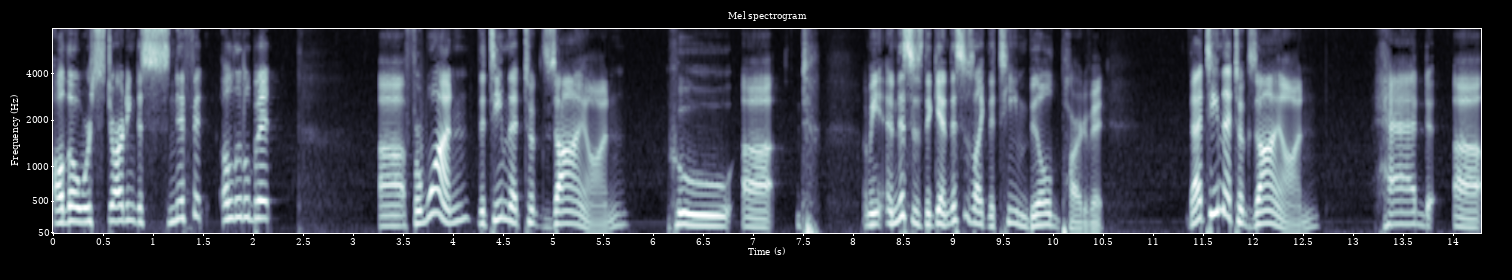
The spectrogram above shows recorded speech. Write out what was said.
although we're starting to sniff it a little bit. Uh, for one, the team that took Zion, who, uh, I mean, and this is again, this is like the team build part of it. That team that took Zion had uh,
